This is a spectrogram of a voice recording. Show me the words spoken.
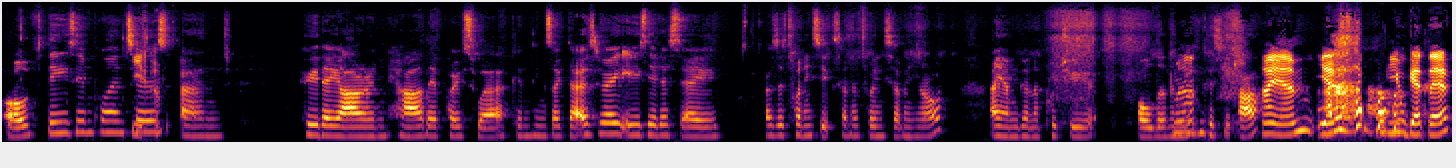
of these influencers and who they are and how their posts work and things like that. It's very easy to say, as a 26 and a 27 year old, I am going to put you older than Well, me because you are. I am. Yeah, you'll get there.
